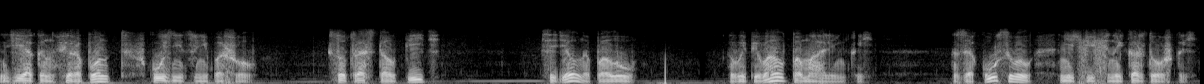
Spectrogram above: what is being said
Диакон Ферапонт в кузницу не пошел. С утра стал пить, сидел на полу, выпивал по маленькой, закусывал нечищенной картошкой —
